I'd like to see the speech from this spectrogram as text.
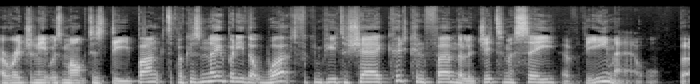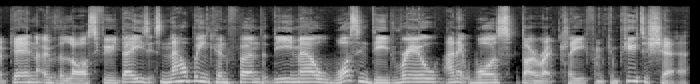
Originally, it was marked as debunked because nobody that worked for Computershare could confirm the legitimacy of the email. But again, over the last few days, it's now been confirmed that the email was indeed real and it was directly from Computershare.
